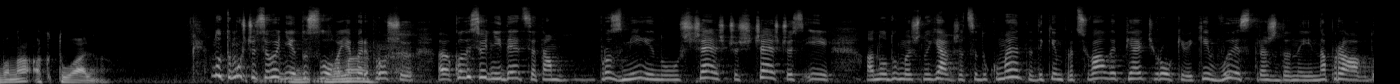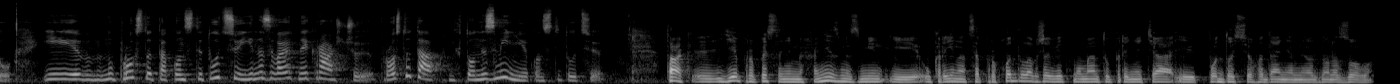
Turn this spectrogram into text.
вона актуальна. Ну тому що сьогодні до слова, я перепрошую, е, коли сьогодні йдеться там про зміну, ще щось, ще щось, і ну думаєш, ну як же це документ, над яким працювали 5 років, який вистражданий на правду, і ну просто так конституцію її називають найкращою. Просто так ніхто не змінює конституцію. Так, е, є прописані механізми змін, і Україна це проходила вже від моменту прийняття і по до сьогодення неодноразово.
